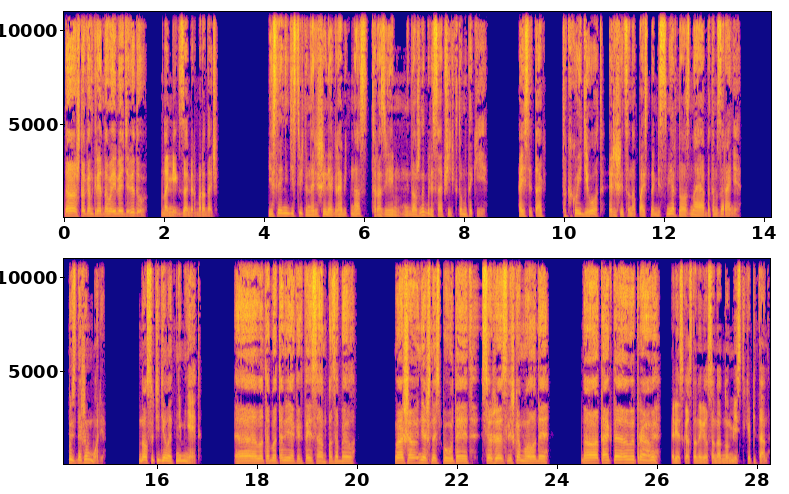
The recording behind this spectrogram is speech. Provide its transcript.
Да что конкретно вы имеете в виду?» На миг замер бородач. «Если они действительно решили ограбить нас, то разве им не должны были сообщить, кто мы такие? А если так, то какой идиот решится напасть на бессмертного, зная об этом заранее? Пусть даже в море. Но сути дела это не меняет. «А вот об этом я как-то и сам позабыл. Ваша внешность путает, все же слишком молоды. Но так-то вы правы», — резко остановился на одном месте капитан.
